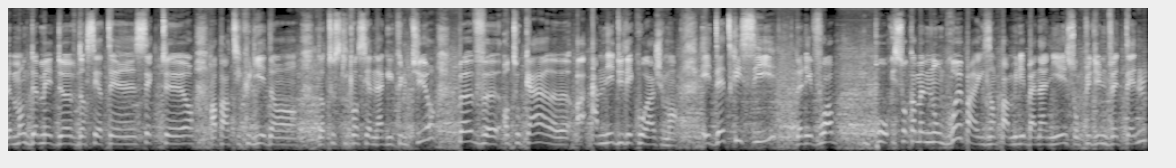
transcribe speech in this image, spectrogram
le manque de main-d'œuvre dans certains secteurs, en particulier dans, tout ce qui concerne l'agriculture peuvent euh, en tout cas euh, amener du découragement. Et d'être ici, de les voir, ils sont quand même nombreux par exemple parmi les bananiers, ils sont plus d'une vingtaine,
